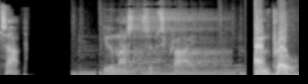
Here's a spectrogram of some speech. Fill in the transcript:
Sup. You must subscribe. I'm pro.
